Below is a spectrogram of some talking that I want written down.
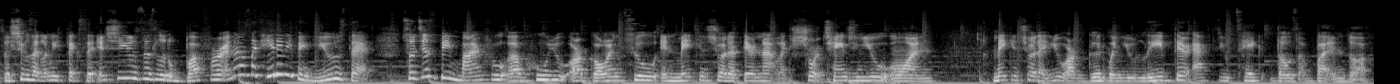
So she was like, let me fix it. And she used this little buffer. And I was like, he didn't even use that. So just be mindful of who you are going to and making sure that they're not like shortchanging you on making sure that you are good when you leave there after you take those buttons off.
